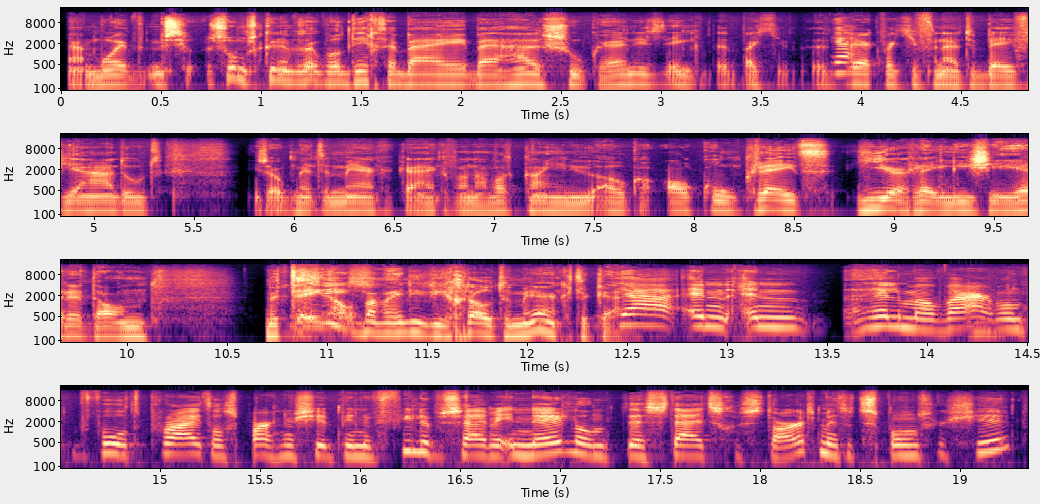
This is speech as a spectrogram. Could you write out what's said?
Ja, mooi. Soms kunnen we het ook wel dichter bij, bij huis zoeken. Hè. Ik denk, wat je, het Ja. werk wat je vanuit de BVA doet, is ook met de merken kijken van nou, wat kan je nu ook al concreet hier realiseren. Dan meteen maar bij die, die grote merken te kijken. Ja, en, en helemaal waar. Want bijvoorbeeld Pride als partnership binnen Philips zijn we in Nederland destijds gestart met het sponsorship.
